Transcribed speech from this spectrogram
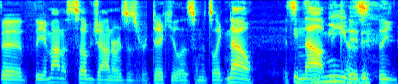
the the amount of subgenres is ridiculous," and it's like, no, it's, It's not needed. because the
